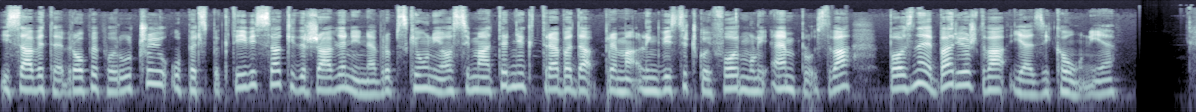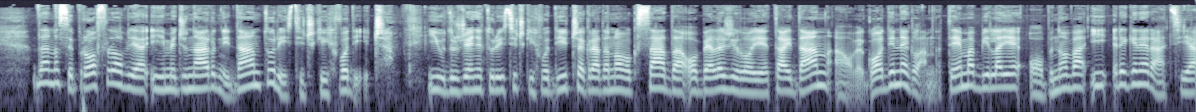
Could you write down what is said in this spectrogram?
I Savete Evrope poručuju, u perspektivi svaki državljanin Evropske unije osim maternjeg treba da prema lingvističkoj formuli M plus 2 poznaje bar još dva jezika Unije. Danas se proslavlja i Međunarodni dan turističkih vodiča. I Udruženje turističkih vodiča grada Novog Sada obeležilo je taj dan, a ove godine glavna tema bila je obnova i regeneracija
